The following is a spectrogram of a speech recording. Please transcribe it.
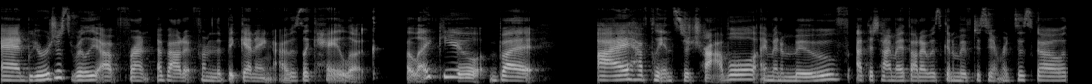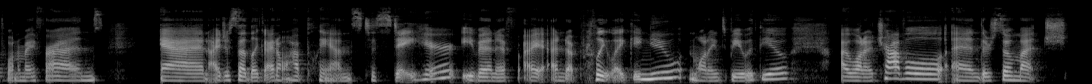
And we were just really upfront about it from the beginning. I was like, hey, look, I like you, but I have plans to travel. I'm going to move. At the time, I thought I was going to move to San Francisco with one of my friends. And I just said, like, I don't have plans to stay here, even if I end up really liking you and wanting to be with you. I want to travel, and there's so much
